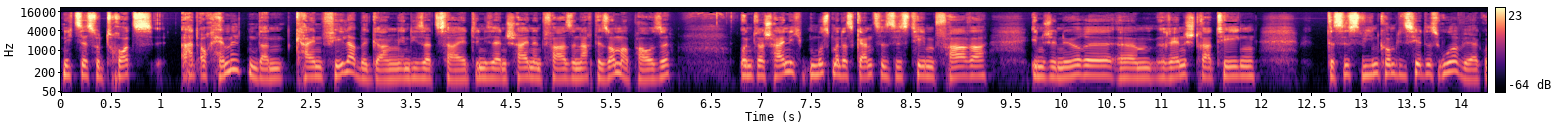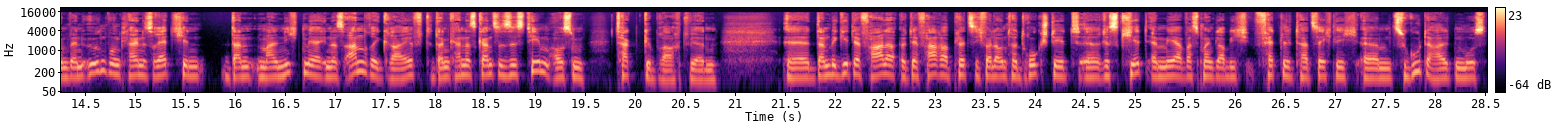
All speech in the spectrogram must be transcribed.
Nichtsdestotrotz hat auch Hamilton dann keinen Fehler begangen in dieser Zeit, in dieser entscheidenden Phase nach der Sommerpause. Und wahrscheinlich muss man das ganze System Fahrer, Ingenieure, ähm, Rennstrategen, das ist wie ein kompliziertes Uhrwerk. Und wenn irgendwo ein kleines Rädchen dann mal nicht mehr in das andere greift, dann kann das ganze System aus dem Takt gebracht werden. Äh, dann begeht der Fahrer, der Fahrer plötzlich, weil er unter Druck steht, äh, riskiert er mehr, was man, glaube ich, Vettel tatsächlich ähm, zugutehalten muss,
